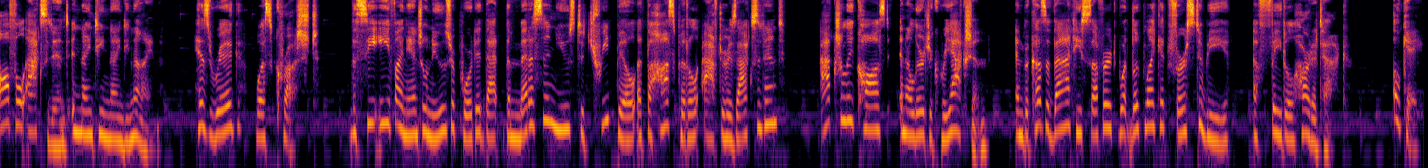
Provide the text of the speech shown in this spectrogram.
awful accident in 1999. His rig was crushed. The CE Financial News reported that the medicine used to treat Bill at the hospital after his accident actually caused an allergic reaction, and because of that, he suffered what looked like at first to be a fatal heart attack. Okay,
